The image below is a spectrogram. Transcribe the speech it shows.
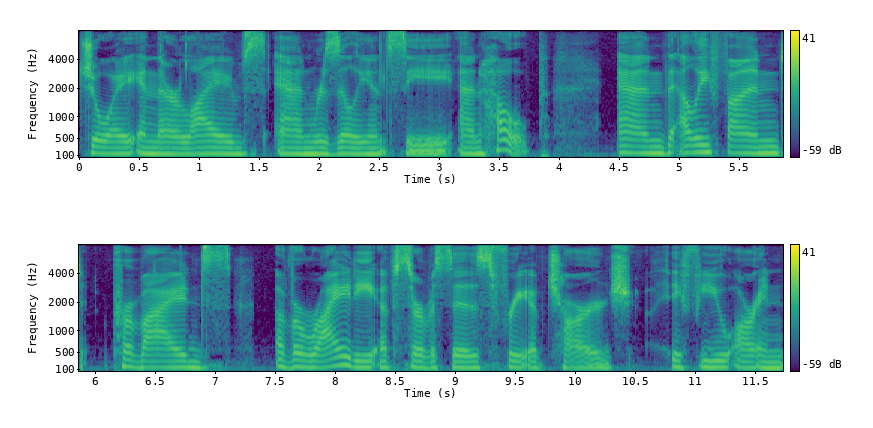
joy in their lives and resiliency and hope. And the Ellie Fund provides a variety of services free of charge if you are in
